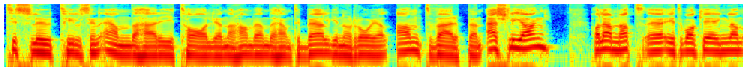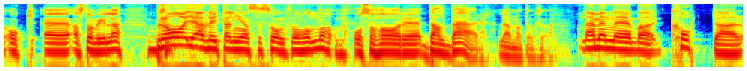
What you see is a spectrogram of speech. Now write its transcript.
till slut till sin ända här i Italien när han vände hem till Belgien och Royal Antwerpen. Ashley Young har lämnat, eh, är tillbaka i England och eh, Aston Villa. Bra jävla italiensk säsong för honom. Och så har eh, Dalbert lämnat också. Nej men bara kort där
